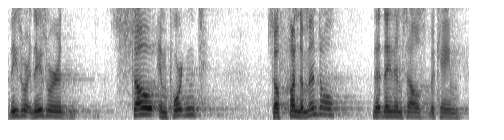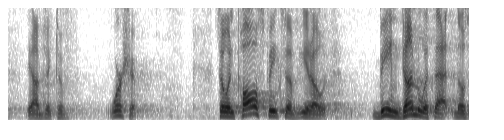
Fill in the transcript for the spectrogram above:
these were, these were so important, so fundamental, that they themselves became the object of worship. So when Paul speaks of, you know, being done with that, those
